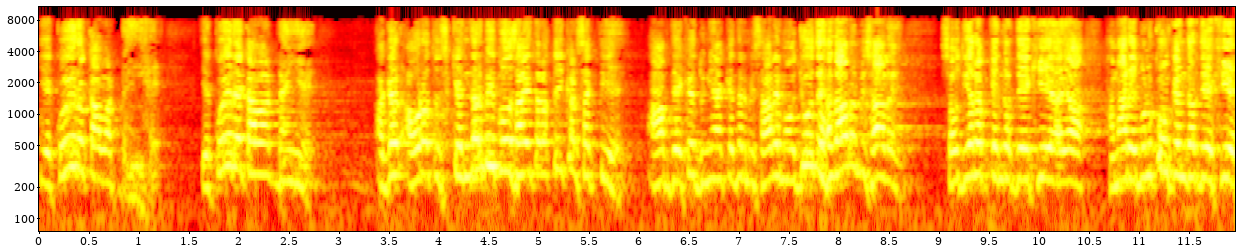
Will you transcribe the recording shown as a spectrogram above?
یہ کوئی رکاوٹ نہیں ہے۔ یہ کوئی رکاوٹ نہیں ہے۔ اگر عورت اس کے اندر بھی بہت ساری ترقی کر سکتی ہے، آپ دیکھیں دنیا کے اندر مثالیں موجود ہیں، ہزاروں مثالیں۔ سعودی عرب کے اندر دیکھیے یا ہمارے ملکوں کے اندر دیکھیے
